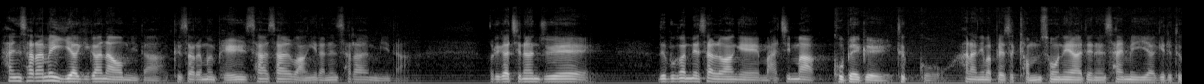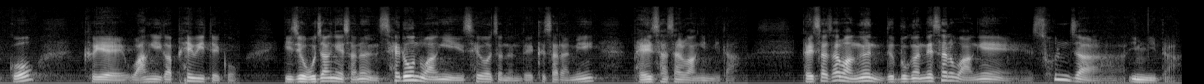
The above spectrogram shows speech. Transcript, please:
한 사람의 이야기가 나옵니다. 그 사람은 벨사살 왕이라는 사람입니다. 우리가 지난주에 느부갓네살 왕의 마지막 고백을 듣고 하나님 앞에서 겸손해야 되는 삶의 이야기를 듣고 그의 왕위가 폐위되고 이제 5장에서는 새로운 왕이 세워졌는데 그 사람이 벨사살 왕입니다. 벨사살 왕은 느부갓네살 왕의 손자입니다.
